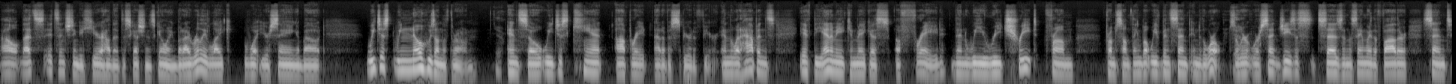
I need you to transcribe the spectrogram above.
I'll, that's it's interesting to hear how that discussion is going, but I really like what you're saying about we just we know who's on the throne. Yeah. And so we just can't operate out of a spirit of fear. And what happens if the enemy can make us afraid, then we retreat from from something, but we've been sent into the world. So yeah. we're, we're sent, Jesus says, in the same way the Father sent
